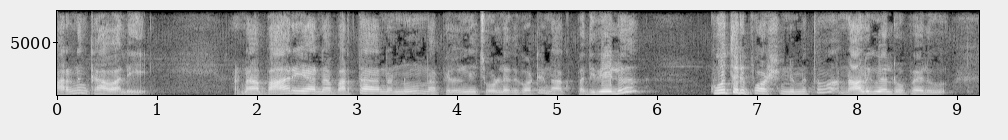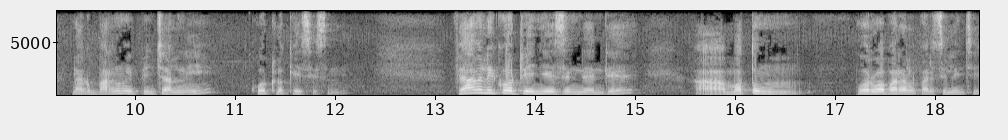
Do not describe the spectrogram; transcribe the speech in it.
భరణం కావాలి. నా భార్య నా భర్త నన్ను నా పిల్లల్ని చూడలేదు కాబట్టి నాకు పదివేలు కూతురి పోషణ నిమిత్తం నాలుగు వేల రూపాయలు నాకు భరణం ఇప్పించాలని కోర్టులో కేసేసింది. ఫ్యామిలీ కోర్టు ఏం చేసింది అంటే మొత్తం పూర్వపరాలు పరిశీలించి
